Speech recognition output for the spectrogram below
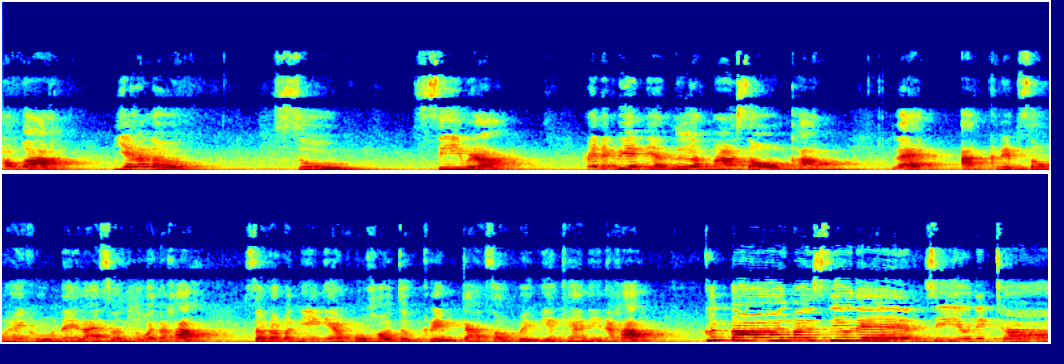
คำว่า yellow zoo zebra ให้นักเรียนเนี่ยเลือกมา 2คำและอัดคลิปส่งให้ครูในไลน์ส่วนตัวนะคะ สำหรับวันนี้เนี่ยครูขอจบคลิปการสอนไว้เพียงแค่นี้นะคะ Goodbye my students see you next time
